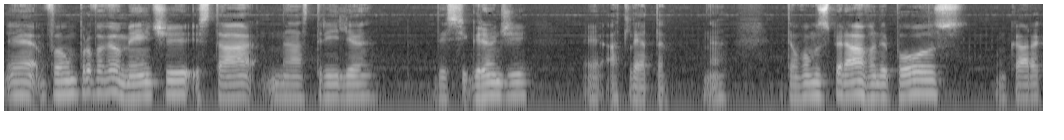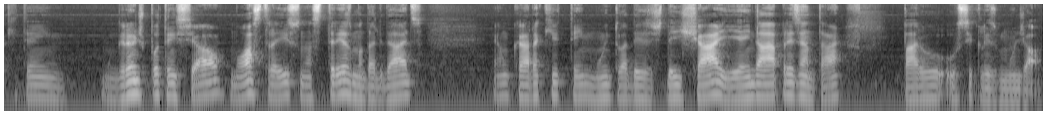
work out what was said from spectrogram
é, vão provavelmente estar na trilha desse grande é, atleta. Né? Então vamos esperar Van der Poel, um cara que tem um grande potencial, mostra isso nas três modalidades. É um cara que tem muito a deixar e ainda a apresentar para o, o ciclismo mundial.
